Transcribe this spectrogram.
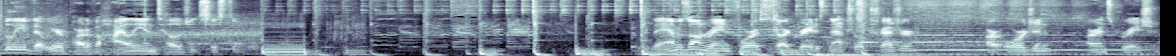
believe that we are part of a highly intelligent system. The Amazon rainforest is our greatest natural treasure, our origin, our inspiration.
